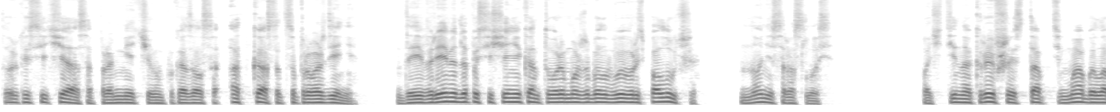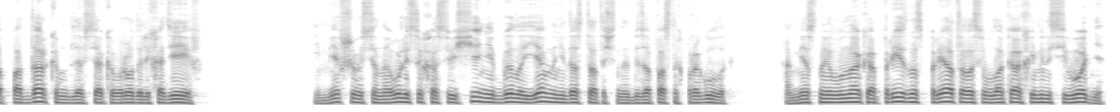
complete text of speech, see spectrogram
Только сейчас опрометчивым показался отказ от сопровождения. Да и время для посещения конторы можно было выбрать получше, но не срослось. Почти накрывшая стаб тьма была подарком для всякого рода лиходеев. Имевшегося на улицах освещения было явно недостаточно для безопасных прогулок, а местная луна капризно спряталась в облаках именно сегодня,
